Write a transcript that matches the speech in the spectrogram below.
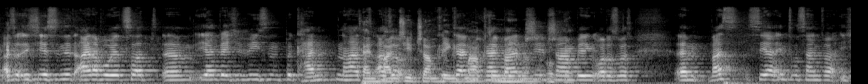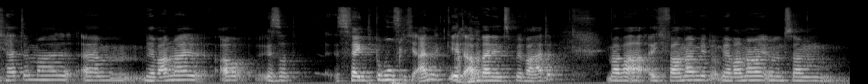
also ich ist nicht einer, wo jetzt hat, ähm, irgendwelche riesen Bekannten hat. Kein also, Bungee-Jumping kein, gemacht Kein. Bungee-Jumping oder sowas. Ähm, was sehr interessant war, ich hatte mal, ähm, wir waren mal, auch, gesagt, es fängt beruflich an, geht Aha. aber dann ins Private. War, ich war mal mit, wir waren mal in unserem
